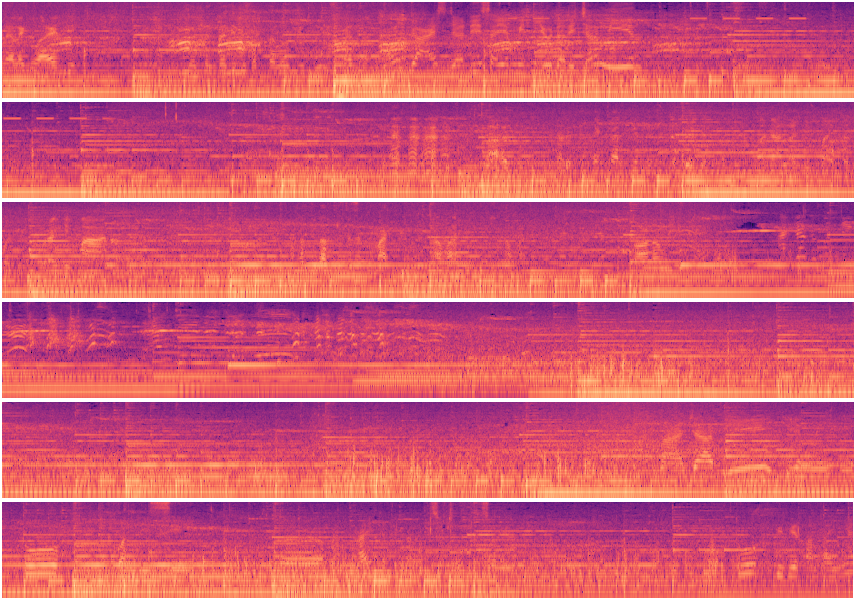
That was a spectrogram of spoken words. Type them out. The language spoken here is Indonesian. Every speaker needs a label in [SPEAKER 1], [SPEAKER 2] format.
[SPEAKER 1] lelek lain. Jadi
[SPEAKER 2] jadi saya video dari cermin.
[SPEAKER 3] Ada lagi orang gimana?
[SPEAKER 1] Sekemat, aman, aman.
[SPEAKER 2] Jadi ini itu kondisi eh, pantai ketika sebelum. Itu bibir pantainya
